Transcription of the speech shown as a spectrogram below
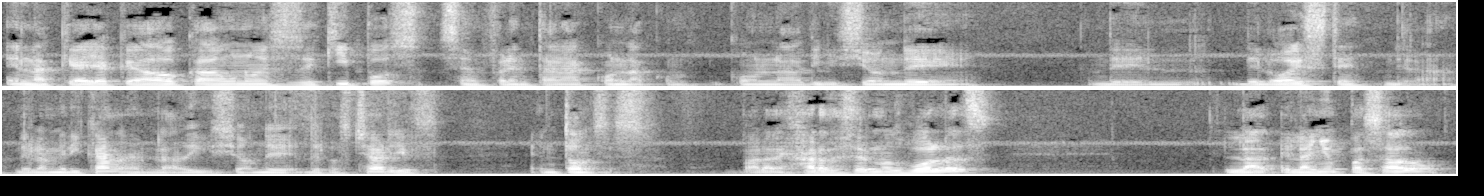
en la que haya quedado cada uno de esos equipos, se enfrentará con la, con la división de, del, oeste de la, de la americana, la división de, los Chargers. Entonces, para dejar de hacernos bolas, el año pasado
